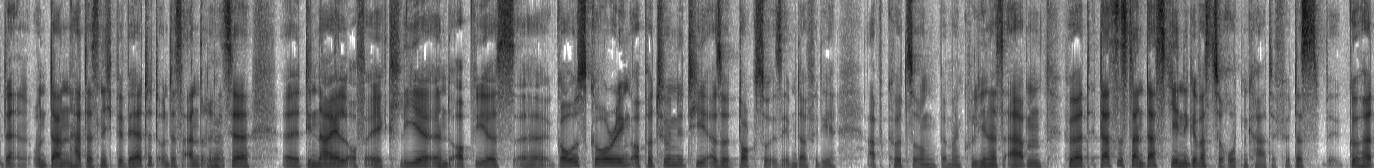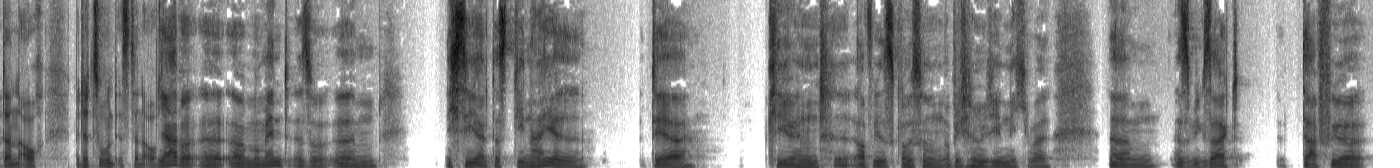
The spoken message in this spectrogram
da, und dann hat das nicht bewertet. Und das andere Ja. ist ja äh, Denial of a clear and obvious äh, Goal-Scoring Opportunity. Also DOXO ist eben dafür die Abkürzung, wenn man Colinas Erben hört. Das ist dann dasjenige, was zur roten Karte führt. Das gehört dann auch mit dazu und ist dann auch. Ja, aber, äh, Moment, also ähm, ich sehe halt das Denial der Clear and äh, Obvious Close Opportunity nicht, weil, ähm, also wie gesagt, dafür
